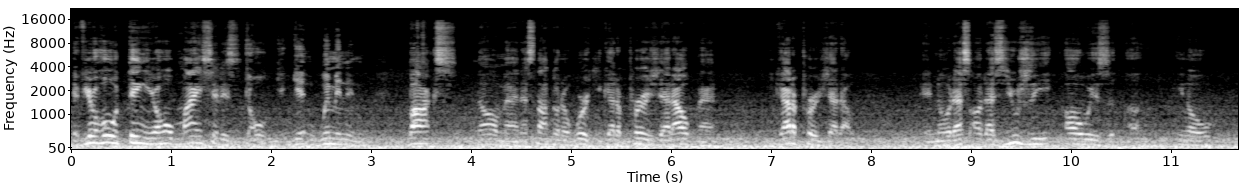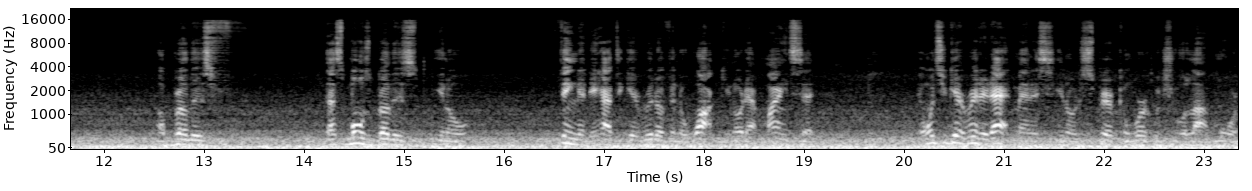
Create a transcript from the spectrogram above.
if your whole thing, your whole mindset is, oh, you're getting women in box, no, man, that's not to work. You got to purge that out, man. You got to purge that out. You know, that's all. that's usually always, uh, you know, a brother's. That's most brothers, you know, thing that they had to get rid of in the walk. You know, that mindset. And once you get rid of that, man, it's you know the spirit can work with you a lot more.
